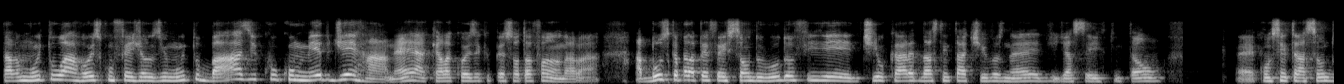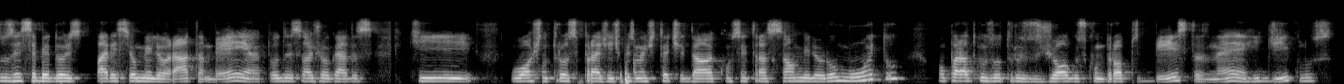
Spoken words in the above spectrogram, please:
tava muito arroz com feijãozinho muito básico, com medo de errar, né? Aquela coisa que o pessoal tá falando, a, a busca pela perfeição do Rudolph tira o cara das tentativas, né, de, de acerto. Então, é, concentração dos recebedores pareceu melhorar também, é, todas essas jogadas que o Washington trouxe para a gente, principalmente o touchdown, a concentração melhorou muito comparado com os outros jogos com drops bestas, né? Ridículos.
